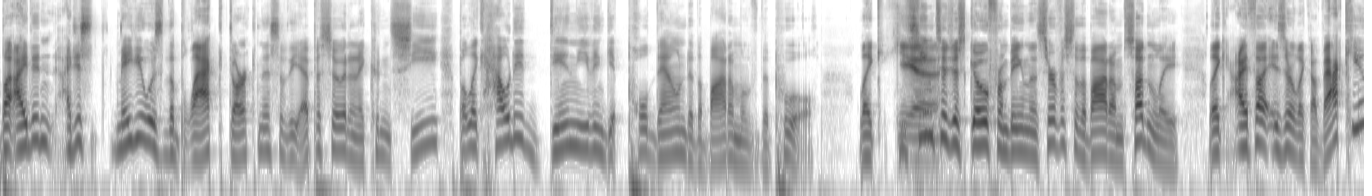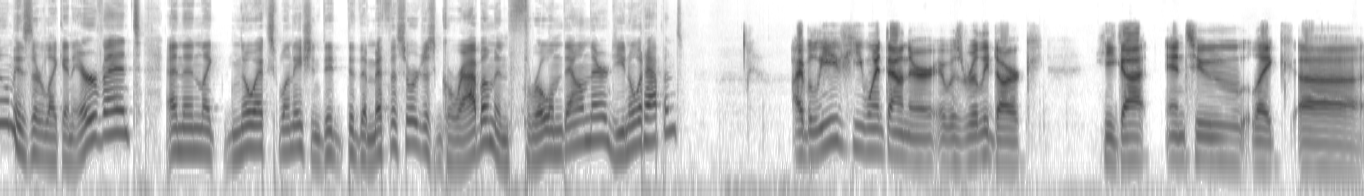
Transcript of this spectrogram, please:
but I didn't, I just maybe it was the black darkness of the episode and I couldn't see, but like, how did Din even get pulled down to the bottom of the pool? Like he Yeah. seemed to just go from being the surface to the bottom suddenly. Like I thought, is there like a vacuum? Is there like an air vent? And then like no explanation. Did did the mythosaur just grab him and throw him down there? Do you know what happened? I believe he went down there. It was really dark. He got into like uh,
